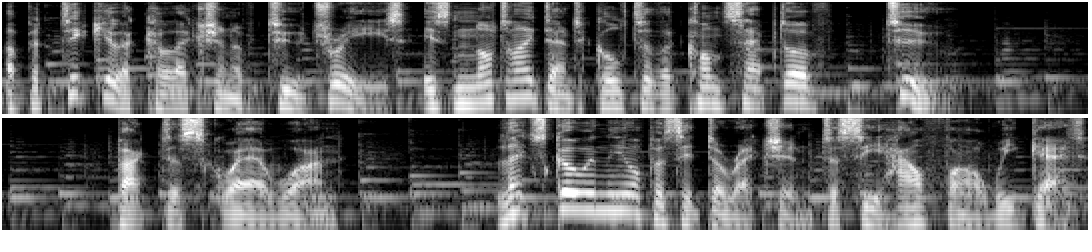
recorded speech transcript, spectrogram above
a particular collection of two trees is not identical to the concept of two. Back to square one. Let's go in the opposite direction to see how far we get.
